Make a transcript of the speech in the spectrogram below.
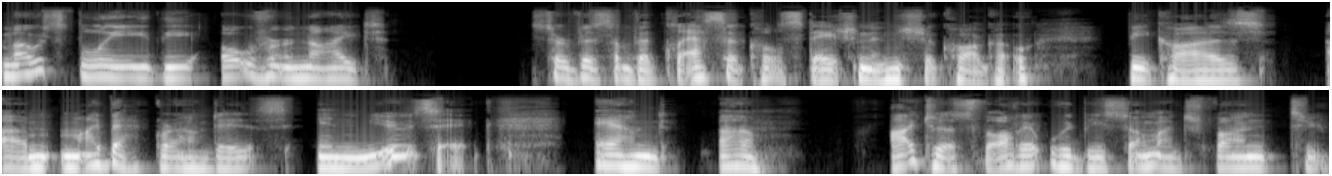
mostly the overnight service of the classical station in Chicago because um, my background is in music. And um, I just thought it would be so much fun to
